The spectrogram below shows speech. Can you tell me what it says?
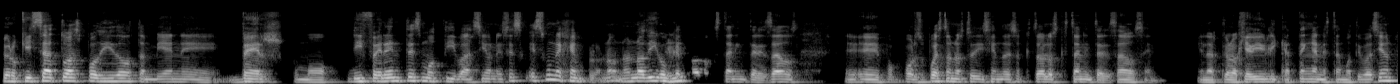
pero quizá tú has podido también eh, ver como diferentes motivaciones. Es, es, un ejemplo, ¿no? No, no digo que todos los que están interesados, eh, eh, por, supuesto no estoy diciendo eso, que todos los que están interesados en, en la arqueología bíblica tengan esta motivación.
